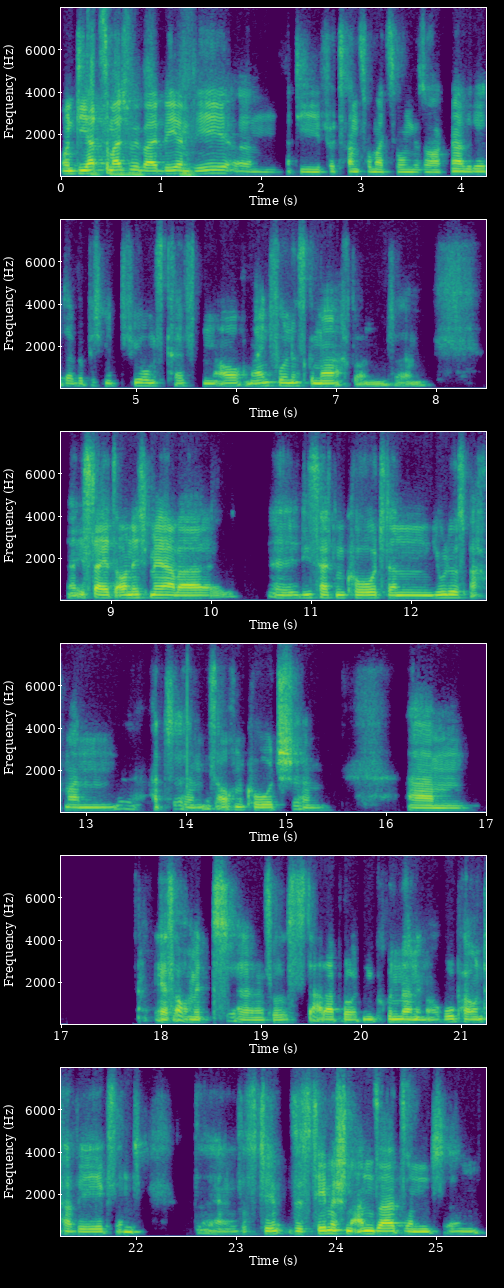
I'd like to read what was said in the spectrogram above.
Und die hat zum Beispiel bei BMW, ähm, hat die für Transformation gesorgt. Ne? Also der hat da wirklich mit Führungskräften auch Mindfulness gemacht und ähm, ist da jetzt auch nicht mehr, aber äh, die ist halt ein Coach. Dann Julius Bachmann hat, ähm, ist auch ein Coach. Ähm, Ähm, er ist auch mit äh, so Startup-Leuten, Gründern in Europa unterwegs und äh, System systemischen Ansatz und ähm,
